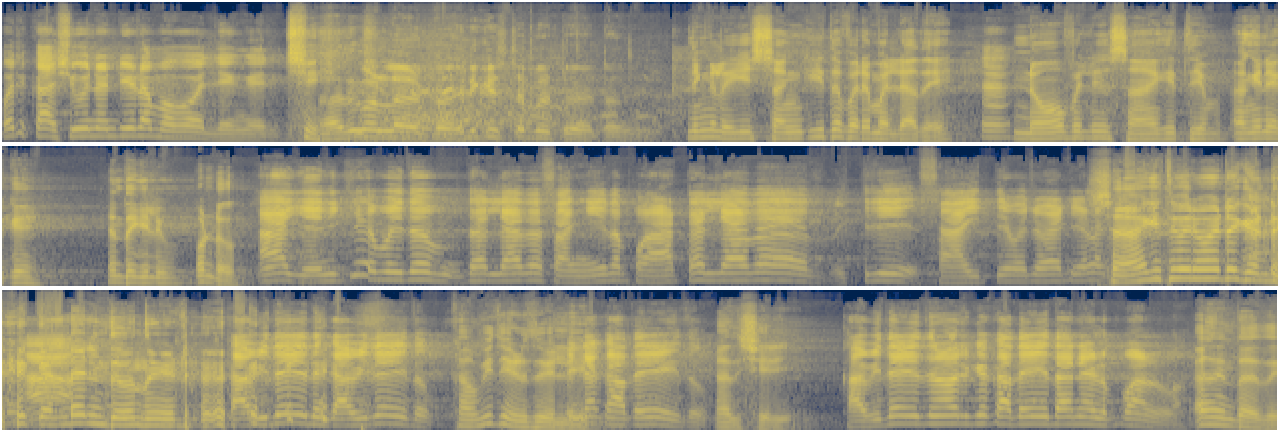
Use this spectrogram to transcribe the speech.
ഒരു കശുവണ്ടിയുടെ മുഖമല്ലേ അത് കൊള്ളാം കേട്ടോ. എനിക്ക് ഇഷ്ടപ്പെട്ടു കേട്ടോ. നിങ്ങൾ ഈ സംഗീതപരമല്ലാതെ. നോവൽ സാഹിത്യം അങ്ങനെയൊക്കെ എന്തെങ്കിലും ഉണ്ടോ? ആ എനിക്ക് ഇത് ഇതല്ലാതെ സംഗീതം പാട്ടല്ലാതെ ഇത്തിരി സാഹിത്യ പരിപാടികളൊക്കെ സാഹിത്യപരമായിട്ടൊക്കെ ഉണ്ട്. കണ്ടാലും തോന്നുന്നു കേട്ടോ. കവിത എഴുതും കവിത എഴുതും. കവിത എഴുതുമല്ലേ പിന്നെ കഥ എഴുതും. അത് ശരി. കവിത എഴുതുന്നവർക്ക് കഥ എഴുതാൻ എളുപ്പമാണല്ലോ. അതെന്താ അത്?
